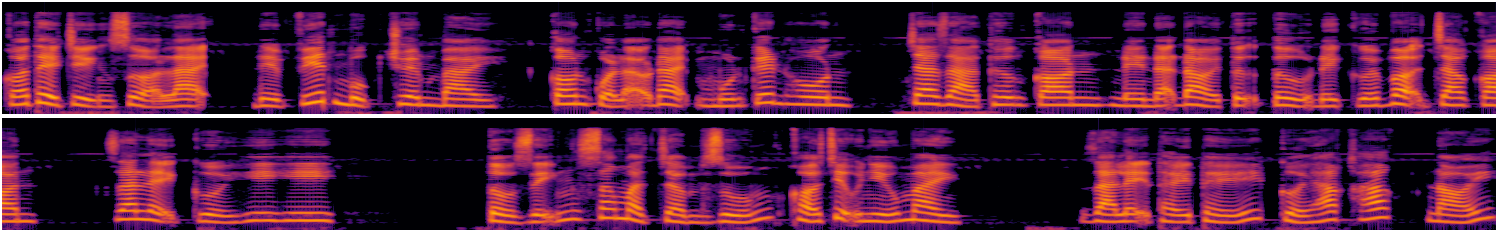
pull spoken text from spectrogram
có thể chỉnh sửa lại để viết mục chuyên bài. Con của lão đại muốn kết hôn. Cha già thương con nên đã đòi tự tử để cưới vợ cho con. Gia lệ cười hi hi. Tổ dĩnh sắc mặt trầm xuống, khó chịu nhíu mày. Gia lệ thấy thế, cười hắc hắc, nói.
